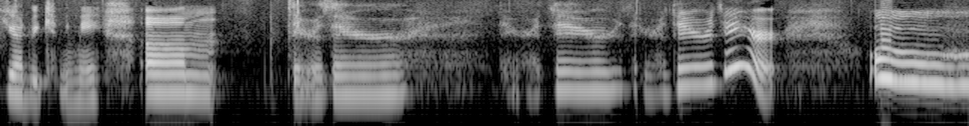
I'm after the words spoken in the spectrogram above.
You gotta be kidding me. Um, there, there, there, there, there, there, there. Oh,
